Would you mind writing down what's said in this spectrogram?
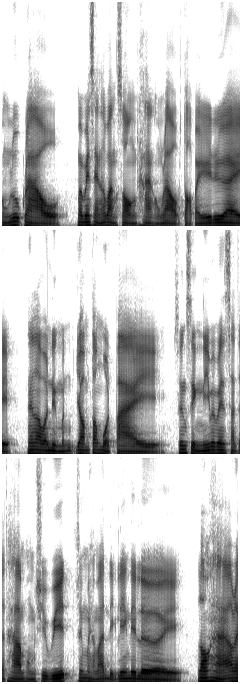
ของลูกเรามาเป็นแสงสว่างส่องทางของเราต่อไปเรื่อยๆแน่นอนวันหนึ่งมันย่อมต้องหมดไป ซึ่งสิ่งนี้มันเป็นสัจธรรมของชีวิต ซึ่งไม่สามารถหลีกเลี่ยงได้เลยลองหาอะไร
